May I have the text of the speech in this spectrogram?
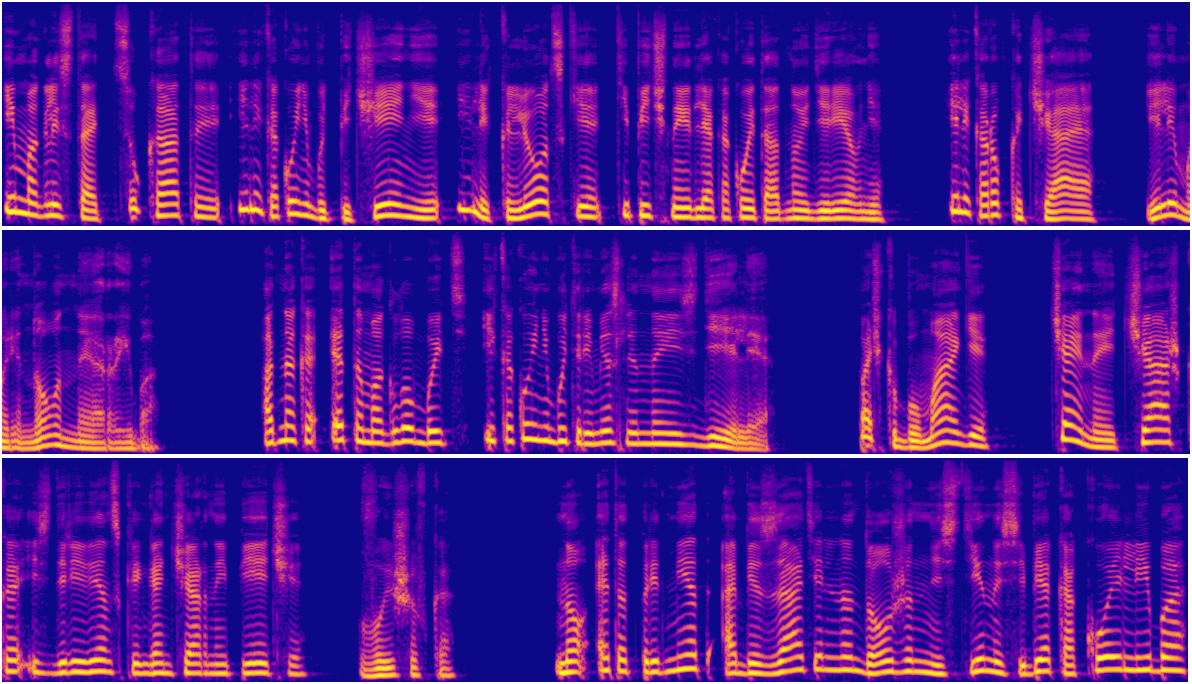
Им могли стать цукаты или какое-нибудь печенье, или клёцки, типичные для какой-то одной деревни, или коробка чая, или маринованная рыба. Однако это могло быть и какое-нибудь ремесленное изделие. Пачка бумаги, чайная чашка из деревенской гончарной печи, вышивка — но этот предмет обязательно должен нести на себе какой-либо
